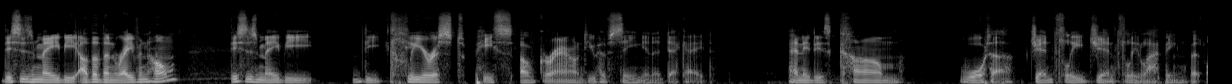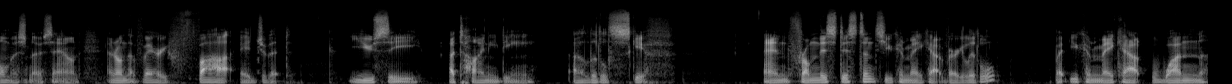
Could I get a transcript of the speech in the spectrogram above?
this is maybe, other than Ravenholm, this is maybe the clearest piece of ground you have seen in a decade. And it is calm water, gently, gently lapping, but almost no sound. And on the very far edge of it, you see a tiny dinghy, a little skiff. And from this distance, you can make out very little, but you can make out one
